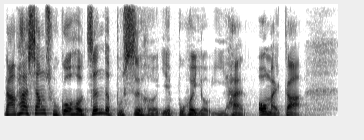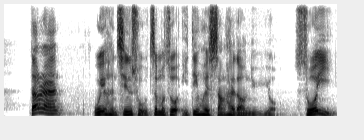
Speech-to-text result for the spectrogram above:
哪怕相处过后真的不适合，也不会有遗憾。Oh my god！当然。我也很清楚这么做一定会伤害到女友，所以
